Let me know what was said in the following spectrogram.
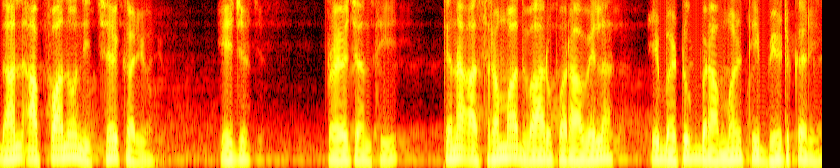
દાન આપવાનો નિશ્ચય કર્યો. એ જ પ્રયોજનથી તેના આશ્રમમાં દ્વાર ઉપર આવેલા એ બટુક બ્રાહ્મણથી ભેટ કરી.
